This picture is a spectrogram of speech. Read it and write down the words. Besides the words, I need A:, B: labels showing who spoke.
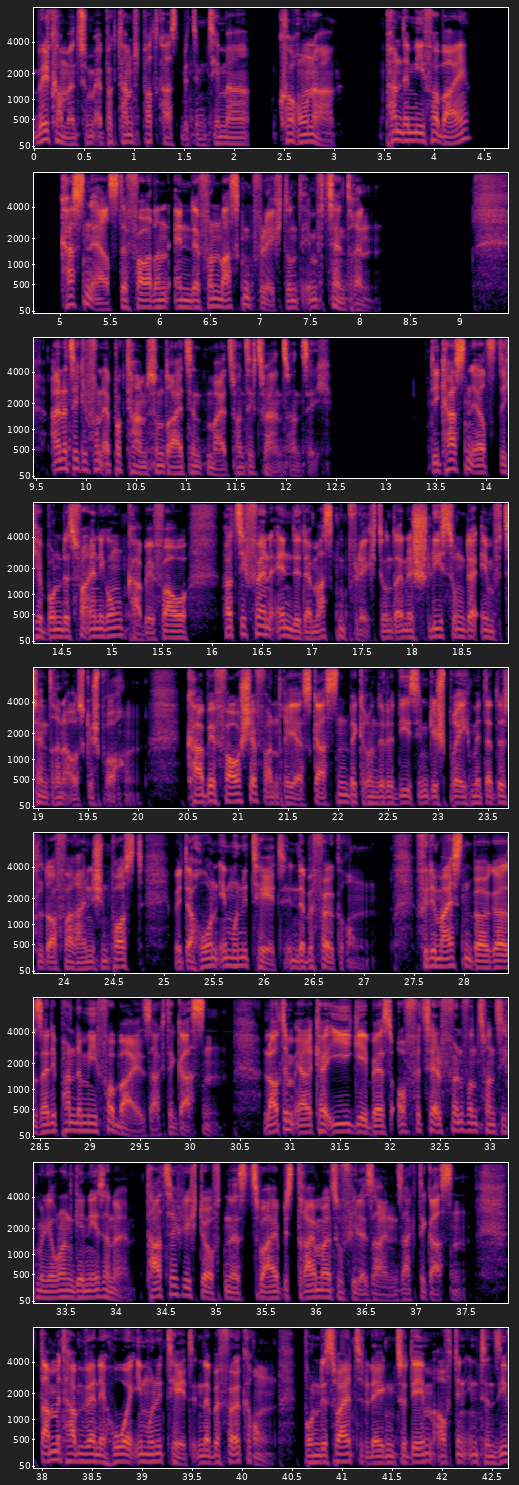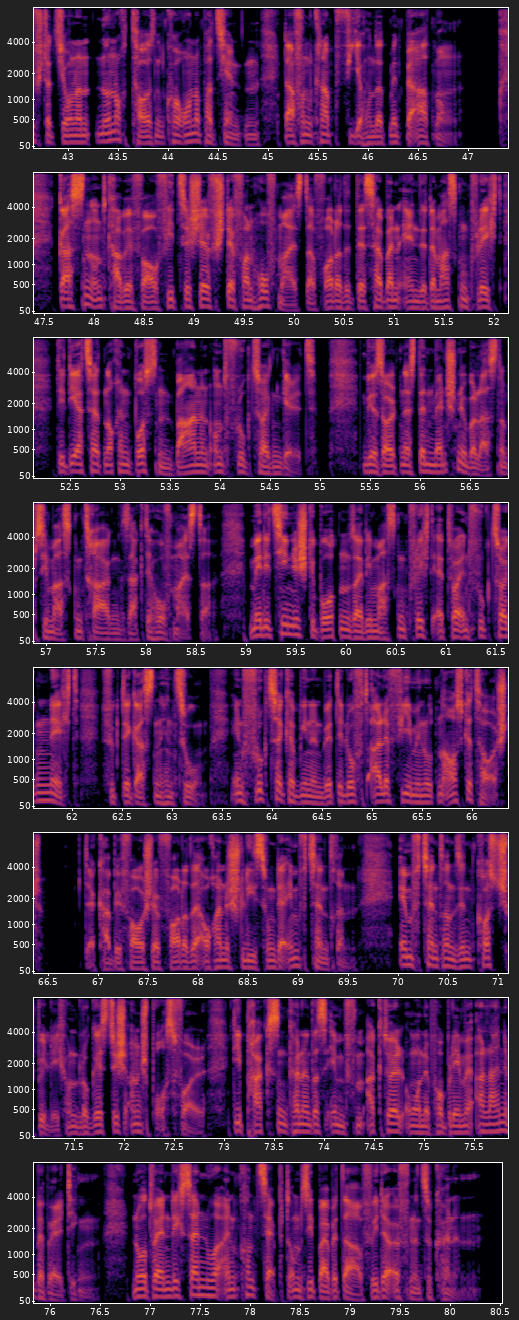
A: Willkommen zum Epoch Times Podcast mit dem Thema Corona. Pandemie vorbei? Kassenärzte fordern Ende von Maskenpflicht und Impfzentren. Ein Artikel von Epoch Times vom 13. Mai 2022. Die Kassenärztliche Bundesvereinigung KBV hat sich für ein Ende der Maskenpflicht und eine Schließung der Impfzentren ausgesprochen. KBV-Chef Andreas Gassen begründete dies im Gespräch mit der Düsseldorfer Rheinischen Post mit der hohen Immunität in der Bevölkerung. Für die meisten Bürger sei die Pandemie vorbei, sagte Gassen. Laut dem RKI gebe es offiziell 25 Millionen Genesene. Tatsächlich dürften es zwei bis dreimal so viele sein, sagte Gassen. Damit haben wir eine hohe Immunität in der Bevölkerung. Bundesweit legen zudem auf den Intensivstationen nur noch 1000 Corona-Patienten, davon knapp 400 mit Beatmung. Gassen- und KBV-Vizechef Stefan Hofmeister forderte deshalb ein Ende der Maskenpflicht, die derzeit noch in Bussen, Bahnen und Flugzeugen gilt. Wir sollten es den Menschen überlassen, ob sie Masken tragen, sagte Hofmeister. Medizinisch geboten sei die Maskenpflicht etwa in Flugzeugen nicht, fügte Gassen hinzu. In Flugzeugkabinen wird die Luft alle vier Minuten ausgetauscht. Der KBV-Chef forderte auch eine Schließung der Impfzentren. Impfzentren sind kostspielig und logistisch anspruchsvoll. Die Praxen können das Impfen aktuell ohne Probleme alleine bewältigen. Notwendig sei nur ein Konzept, um sie bei Bedarf wieder öffnen zu können.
